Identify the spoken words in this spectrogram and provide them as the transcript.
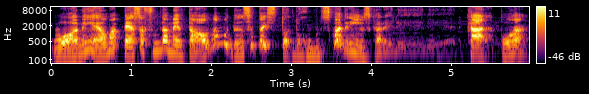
o homem é uma peça fundamental na mudança da histó- do rumo dos quadrinhos, cara. Ele, ele- cara, porra,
